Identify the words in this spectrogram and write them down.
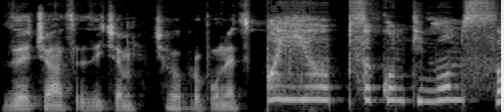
10 ani, să zicem? Ce vă propuneți? Păi uh, să continuăm să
